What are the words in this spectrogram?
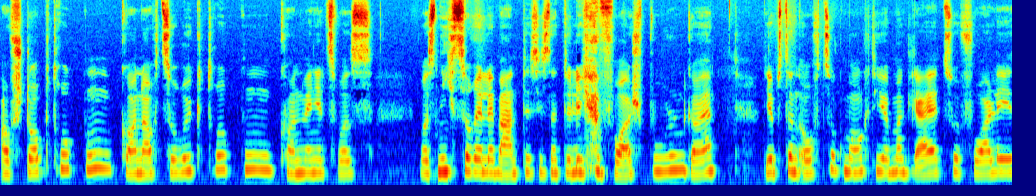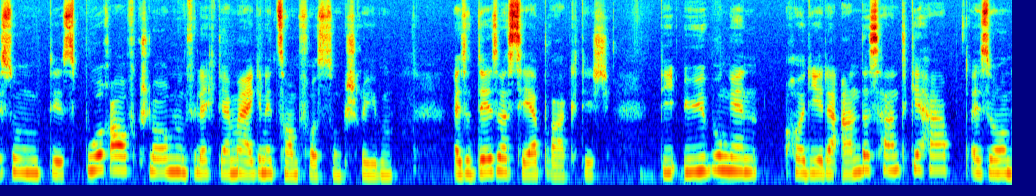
auf Stopp drucken, kann auch zurückdrucken, kann, wenn jetzt was, was nicht so relevant ist, ist natürlich ein Vorspulen, gell? Ich habe es dann oft so gemacht, ich habe mir gleich zur Vorlesung das Buch aufgeschlagen und vielleicht gleich meine eigene Zusammenfassung geschrieben. Also das war sehr praktisch. Die Übungen hat jeder anders Hand gehabt. Also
